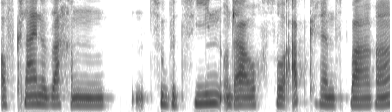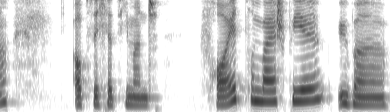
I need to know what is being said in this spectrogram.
auf kleine Sachen zu beziehen und auch so abgrenzbarer, ob sich jetzt jemand freut zum Beispiel über,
